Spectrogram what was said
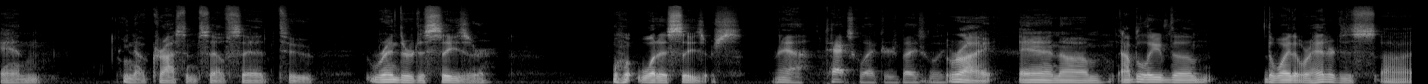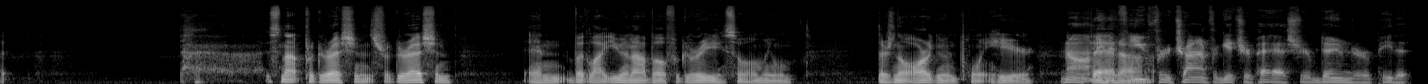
and you know, Christ himself said to render to Caesar what is Caesar's. Yeah, tax collectors basically. Right. And um, I believe the the way that we're headed is uh, it's not progression, it's regression. And but like you and I both agree, so I mean, there's no arguing point here. No, I mean, if uh, you for try and forget your past, you're doomed to repeat it.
